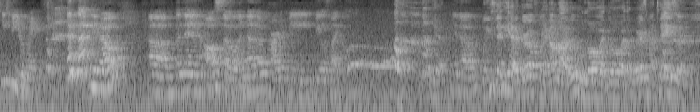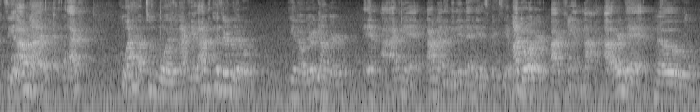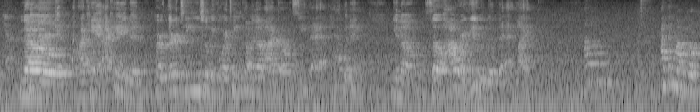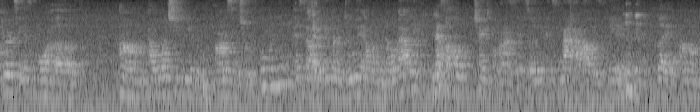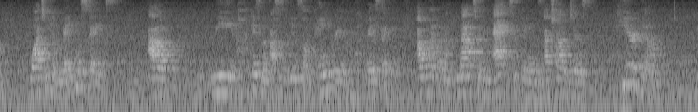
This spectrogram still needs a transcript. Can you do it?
teach me your ways, you know? Um, but then also another part of me feels like, Yeah. You know? When you said he had a girlfriend, I'm like, ooh, Lord, Lord, where's my taser? See, I'm not, I, who I have two boys and I can't, I, because they're little, you know, they're younger, and I, can't, I'm not even in that headspace yet. My daughter, I cannot. I, her dad, no, no, I can't, I can't even, her 13, she'll be 14 coming up, I don't see that happening, you know? So how are you with that? Like, I think my view on parenting is more of, um, I want you to be able to be honest and truthful with me. And so if you're gonna do it, I wanna know about it. And that's a whole change of mindset. So it's not how I've always been. mm-mm. But, um, watching him make mistakes, I, me, I guess in the process of getting so angry, I'm like, wait a second. I want not to react to things. I try to just hear him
